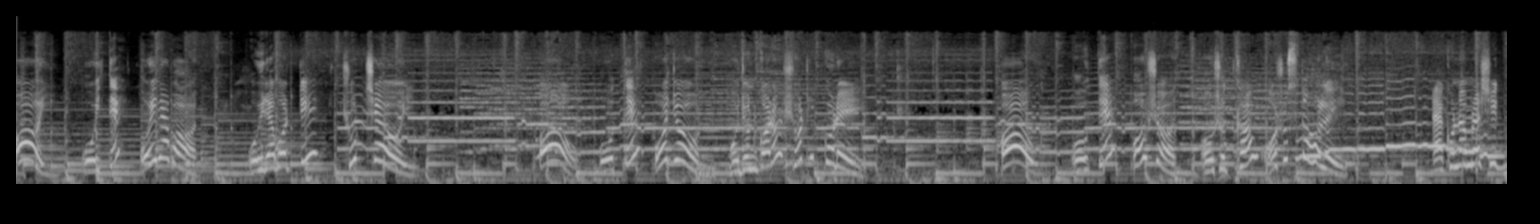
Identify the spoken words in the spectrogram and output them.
ওই, ওইতে ঐরাবত। ঐরাবতটি ছুটছে ওই। ও, ওতে ওজন। ওজন করো সঠিক করে। ও, ওতে ঔষধ। ঔষধ খাও অসুস্থ হলে এখন আমরা শিখব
